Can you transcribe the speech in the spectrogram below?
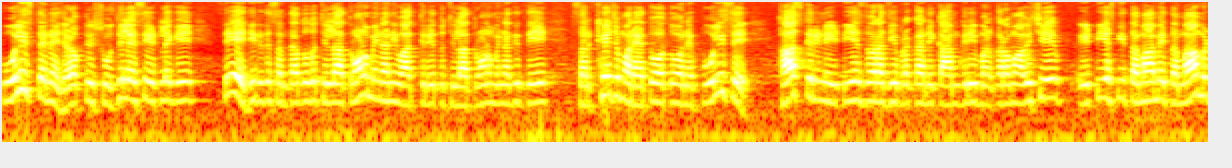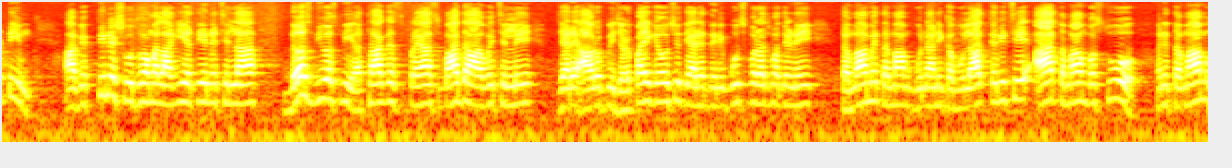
પોલીસ તેને ઝડપથી શોધી લેશે એટલે કે તે જે રીતે સંતાતો હતો, છેલ્લા ત્રણ મહિનાની વાત કરીએ તો છેલ્લા ત્રણ મહિનાથી તે સરખેજમાં રહેતો હતો અને પોલીસે ખાસ કરીને એટીએસ દ્વારા જે પ્રકારની કામગીરી કરવામાં આવી છે એટીએસની તમામે તમામ ટીમ આ વ્યક્તિને શોધવામાં લાગી હતી અને છેલ્લા દસ દિવસની અથાગ પ્રયાસ બાદ આવે છેલ્લે જ્યારે આરોપી ઝડપાઈ ગયો છે, ત્યારે તેની પૂછપરછમાં તેણે તમામે તમામ ગુનાની કબૂલાત કરી છે. આ તમામ વસ્તુઓ અને તમામ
